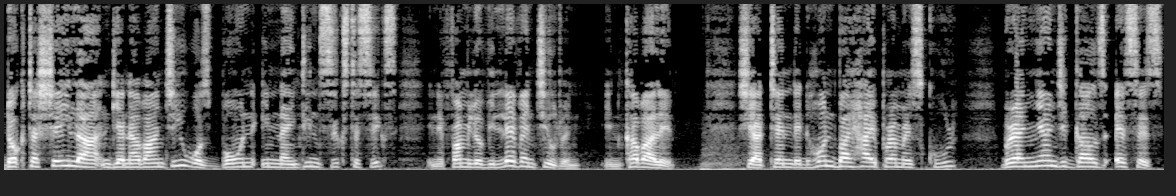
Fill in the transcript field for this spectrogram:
Dr. Sheila Ndianavanji was born in 1966 in a family of 11 children in Kabale. She attended Hornby High Primary School, Beranyanji Girls SS,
